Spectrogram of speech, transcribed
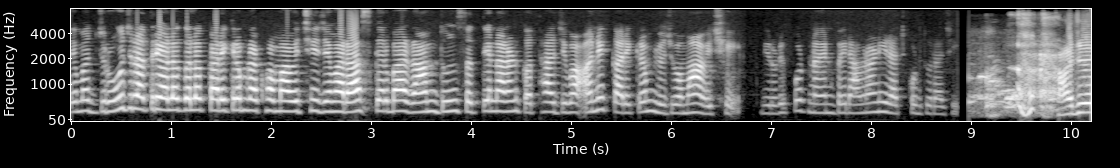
તેમજ રોજ રાત્રે અલગ અલગ કાર્યક્રમ રાખવામાં આવે છે, જેમાં રાસ ગરબા રામધૂન સત્યનારાયણ કથા જેવા અનેક કાર્યક્રમ યોજવામાં આવે છે. Bureau report, Nayanbhai Ramrani Rajkot, Dhoraji. આજે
